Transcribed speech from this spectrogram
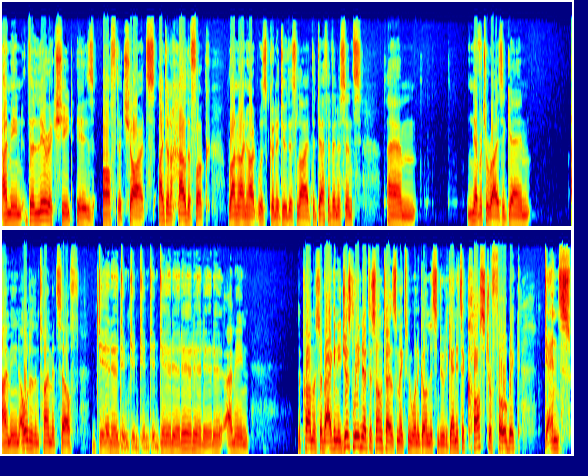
I mean, the lyric sheet is off the charts. I don't know how the fuck Ron Rinehart was going to do this live. The Death of Innocence, um, Never to Rise Again, I mean, older than time itself. I mean, the promise of agony. Just reading out the song titles makes me want to go and listen to it again. It's a claustrophobic, dense,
